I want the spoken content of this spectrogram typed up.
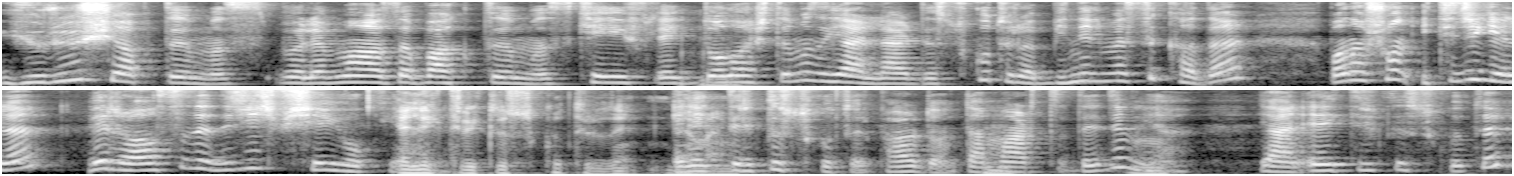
yürüyüş yaptığımız, böyle mağaza baktığımız, keyifle dolaştığımız yerlerde skutura binilmesi kadar bana şu an itici gelen ve rahatsız edici hiçbir şey yok yani. Elektrikli scooter de. Elektrikli skuter pardon. Tam martı dedim ya. Yani elektrikli skuter.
